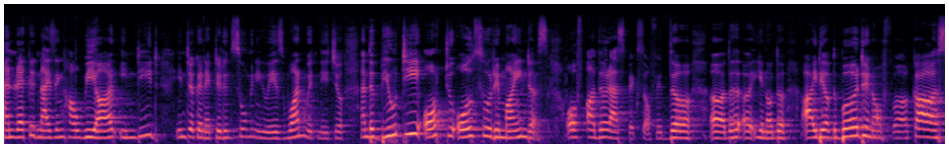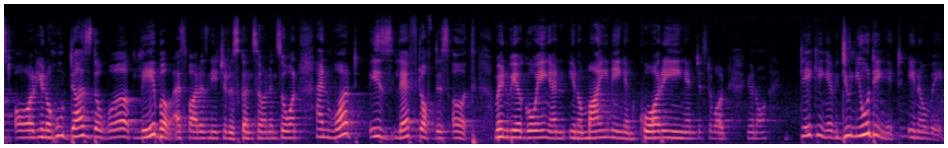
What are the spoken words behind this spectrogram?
and recognizing how we are indeed interconnected in so many ways, one with nature. And the beauty ought to also remind us of other aspects of it. The, uh, the uh, you know, the idea of the burden of uh, caste or, you know, who does the work, labor as far as nature is concerned and so on. And what is left of this earth when we are going and, you know, mining and quarrying and just about, you know, taking, denuding it in a way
